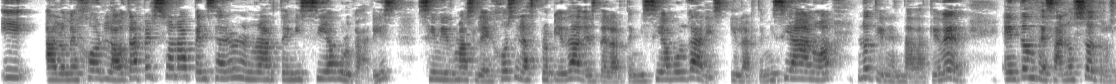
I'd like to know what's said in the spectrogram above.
y a lo mejor la otra persona pensaron en una Artemisia vulgaris, sin ir más lejos, y las propiedades de la Artemisia vulgaris y la Artemisia annua no tienen nada que ver. Entonces, a nosotros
